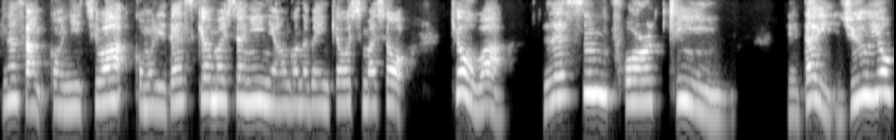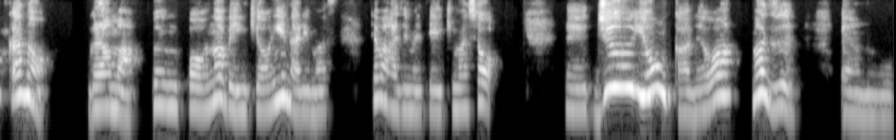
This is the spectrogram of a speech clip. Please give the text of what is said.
皆さん、こんにちは。小森です。今日も一緒に日本語の勉強をしましょう。今日は Lesson 14第14課のグラマー、文法の勉強になります。では始めていきましょう。14課では、まず、あの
